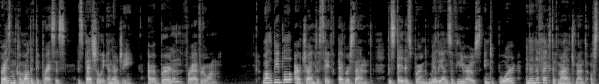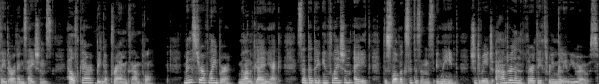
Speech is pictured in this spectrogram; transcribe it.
Rising commodity prices, especially energy, are a burden for everyone. While people are trying to save every cent, the state is pouring millions of euros into poor and ineffective management of state organizations, healthcare being a prime example. Minister of Labor, Milan Krajniak, said that the inflation aid to Slovak citizens in need should reach 133 million euros.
